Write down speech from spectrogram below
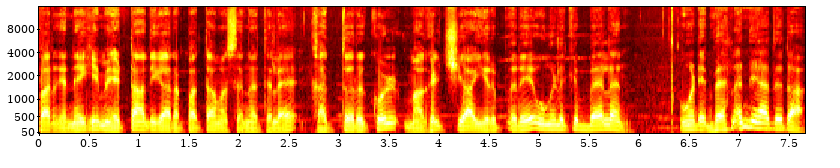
பாருங்கள் நெகிமே எட்டாம் அதிகாரம் பத்தாம் வசனத்தில் கத்தருக்குள் மகிழ்ச்சியாக இருப்பதே உங்களுக்கு பலன். உங்களுடைய பலனே அதுதான்.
